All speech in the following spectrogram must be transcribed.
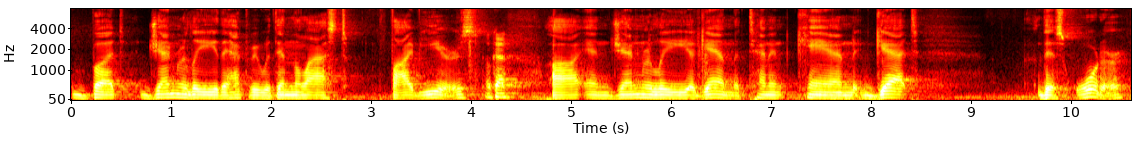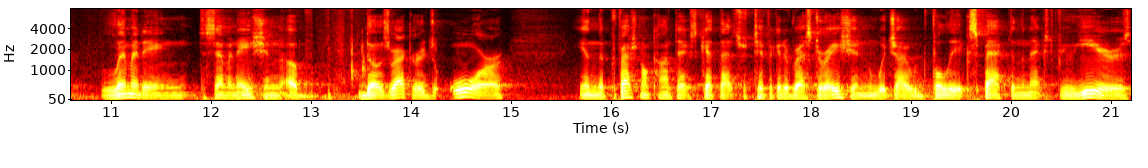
but generally, they have to be within the last five years. okay. Uh, and generally, again, the tenant can get this order limiting dissemination of those records, or in the professional context, get that certificate of restoration, which I would fully expect in the next few years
